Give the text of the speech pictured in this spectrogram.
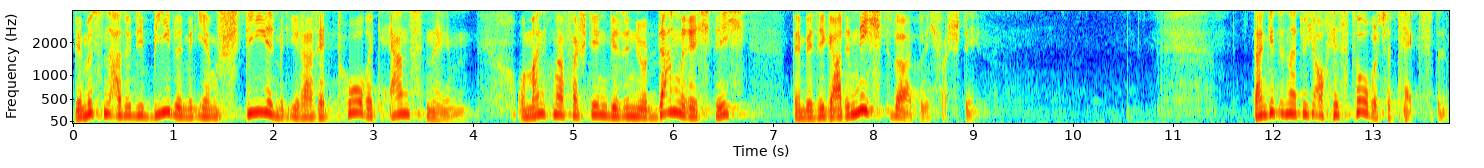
Wir müssen also die Bibel mit ihrem Stil, mit ihrer Rhetorik ernst nehmen. Und manchmal verstehen wir sie nur dann richtig, wenn wir sie gerade nicht wörtlich verstehen. Dann gibt es natürlich auch historische Texte,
